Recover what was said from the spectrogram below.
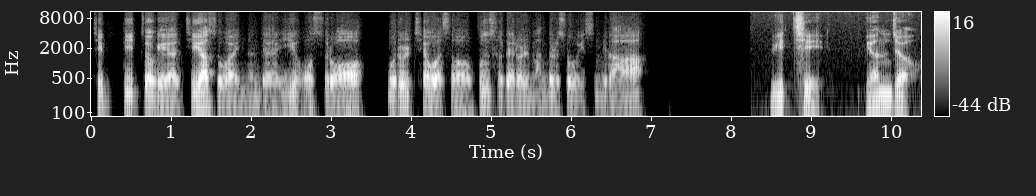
집 뒤쪽에 지하수가 있는데 이 호스로 물을 채워서 분수대를 만들 수 있습니다. 위치, 면적,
